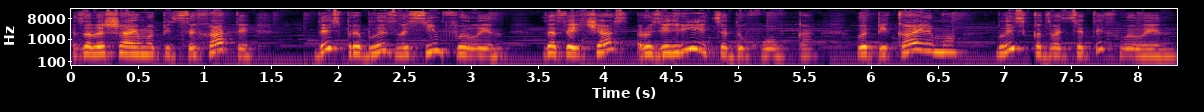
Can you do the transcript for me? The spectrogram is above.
Залишаємо підсихати десь приблизно 7 хвилин. За цей час розігріється духовка. Випікаємо близько 20 хвилин.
